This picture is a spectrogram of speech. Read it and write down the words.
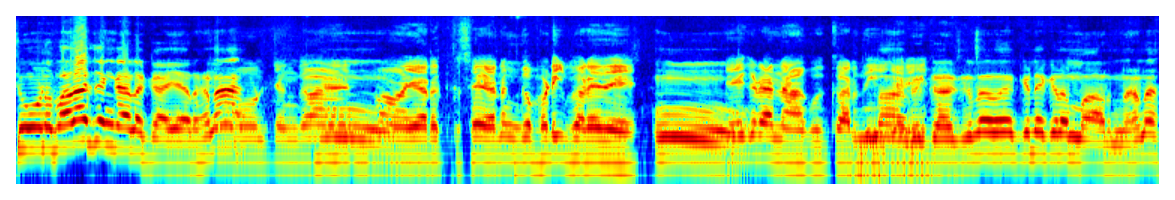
ਚੋਣ ਵਾਲਾ ਚੰਗਾ ਲੱਗਾ ਯਾਰ ਹਨਾ? ਹੁਣ ਚੰਗਾ ਹੈ ਹਾਂ। ਯਾਰ ਕਿਸੇ ਰੰਗ ਫੜੀ ਫਰੇ ਦੇ। ਹੂੰ। ਇਹ ਕਿਹੜਾ ਨਾ ਕੋਈ ਕਰਦੀ ਨਾ ਵੀ ਕਰ ਕਿਹੜਾ ਕਿਹਨੇ ਕਿਹੜਾ ਮਾਰਨਾ ਹਨਾ?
